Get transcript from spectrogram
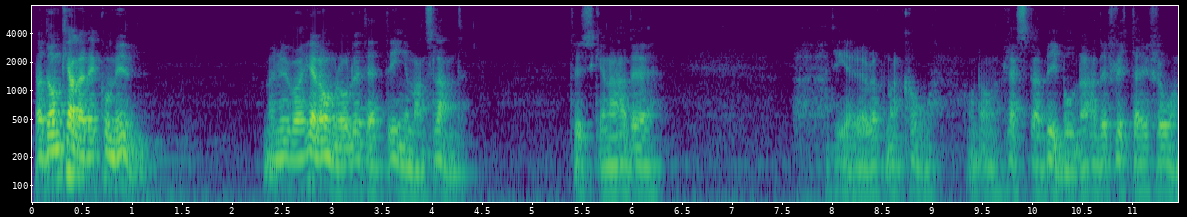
ja, de kallade det kommun. Men nu var hela området ett ingenmansland. Tyskarna hade, hade erövrat Macron och de flesta byborna hade flyttat ifrån.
